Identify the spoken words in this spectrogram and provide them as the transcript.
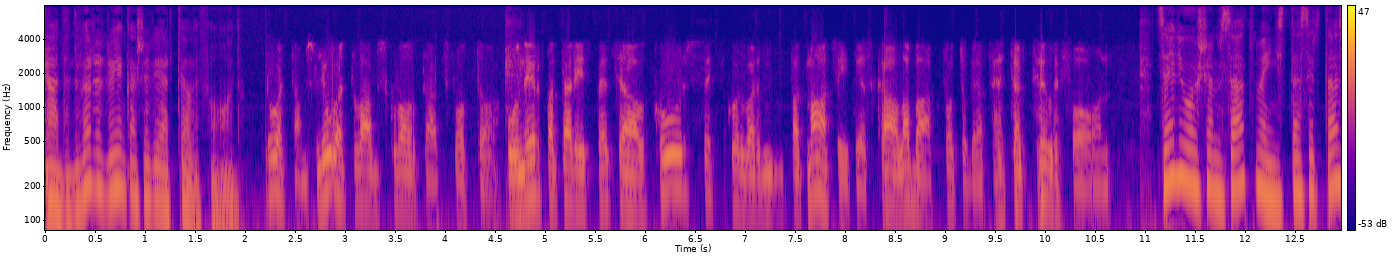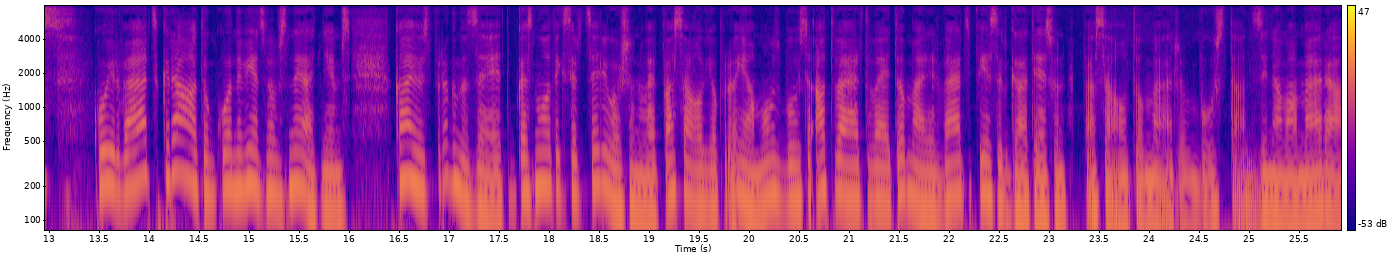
Jā, tad var vienkārši arī ar telefonu. Protams, ļoti labas kvalitātes foto. Un ir pat arī speciāli kursi, kur var pat mācīties, kā labāk fotografēt ar telefonu. Ceļošanas atmiņas tas ir tas, ko ir vērts krāt un ko neviens mums neatņems. Kā jūs prognozējat, kas notiks ar ceļošanu, vai pasauli joprojām mums būs atvērta, vai tomēr ir vērts piesargāties, un pasauli tomēr būs tāda zināmā mērā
